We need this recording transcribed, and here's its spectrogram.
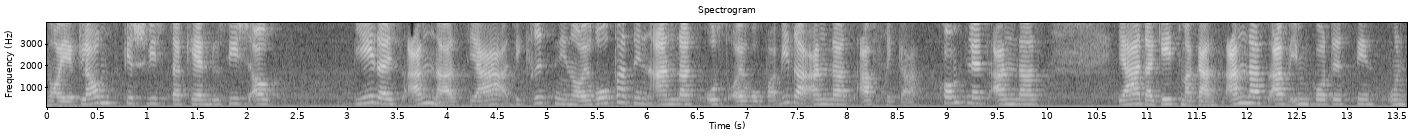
neue Glaubensgeschwister kennen, du siehst auch, jeder ist anders, ja, die Christen in Europa sind anders, Osteuropa wieder anders, Afrika komplett anders ja, da geht man ganz anders ab im Gottesdienst und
